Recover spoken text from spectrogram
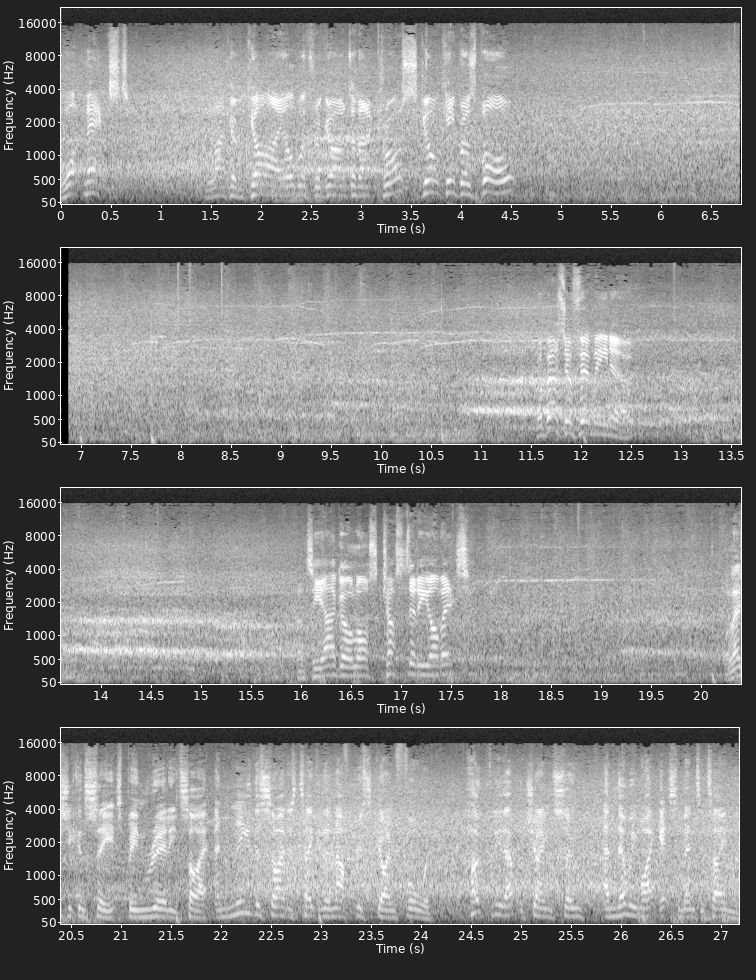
What next? Lack of guile with regard to that cross. Goalkeeper's ball. Roberto Firmino. And Thiago lost custody of it. Well, as you can see, it's been really tight, and neither side has taken enough risk going forward. Hopefully that will change soon, and then we might get some entertainment.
